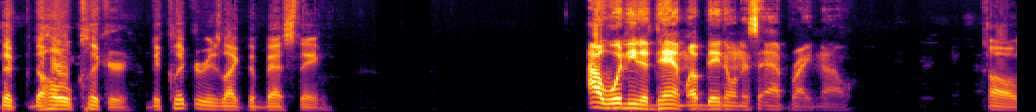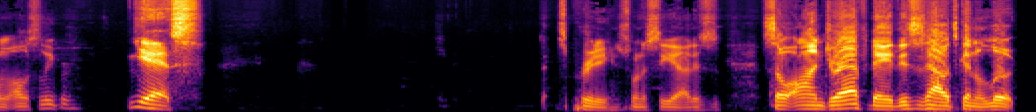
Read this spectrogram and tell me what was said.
the the whole clicker. The clicker is like the best thing. I would need a damn update on this app right now. Oh, on sleeper. Yes. That's pretty. Just want to see how this is. So on draft day, this is how it's gonna look.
